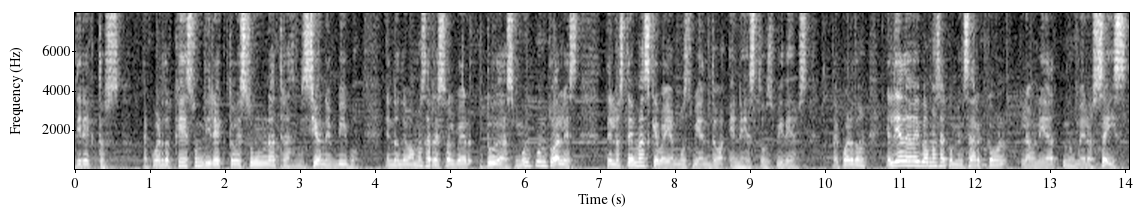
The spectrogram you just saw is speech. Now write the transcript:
directos ¿De acuerdo? ¿Qué es un directo? Es una transmisión en vivo, en donde vamos a resolver dudas muy puntuales de los temas que vayamos viendo en estos videos. ¿De acuerdo? El día de hoy vamos a comenzar con la unidad número 6.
